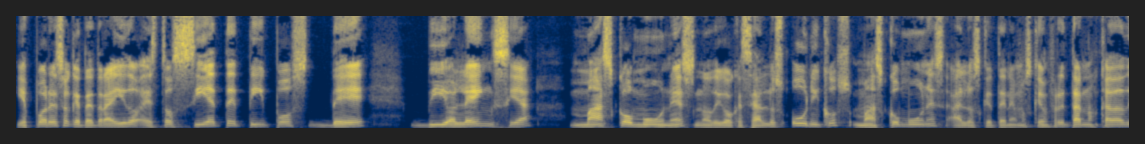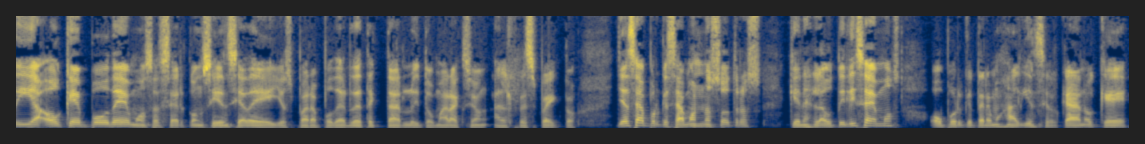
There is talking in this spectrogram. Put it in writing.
Y es por eso que te he traído estos siete tipos de violencia más comunes, no digo que sean los únicos, más comunes a los que tenemos que enfrentarnos cada día o que podemos hacer conciencia de ellos para poder detectarlo y tomar acción al respecto. Ya sea porque seamos nosotros quienes la utilicemos o porque tenemos a alguien cercano que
